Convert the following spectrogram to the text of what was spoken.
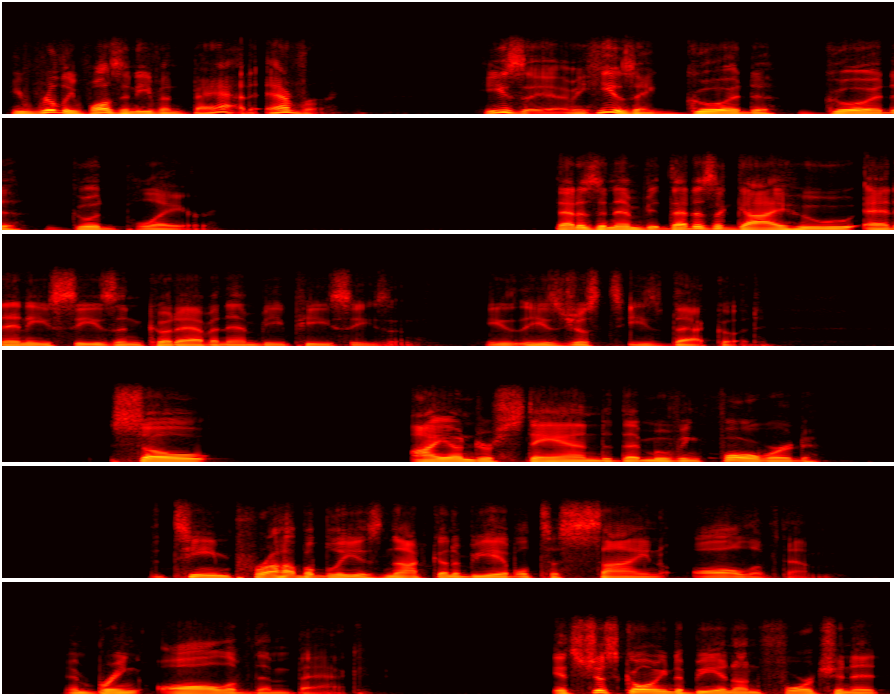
He really wasn't even bad ever. He's I mean he is a good good good player. That is an MV, that is a guy who at any season could have an MVP season. He's he's just he's that good. So I understand that moving forward, the team probably is not going to be able to sign all of them and bring all of them back. It's just going to be an unfortunate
